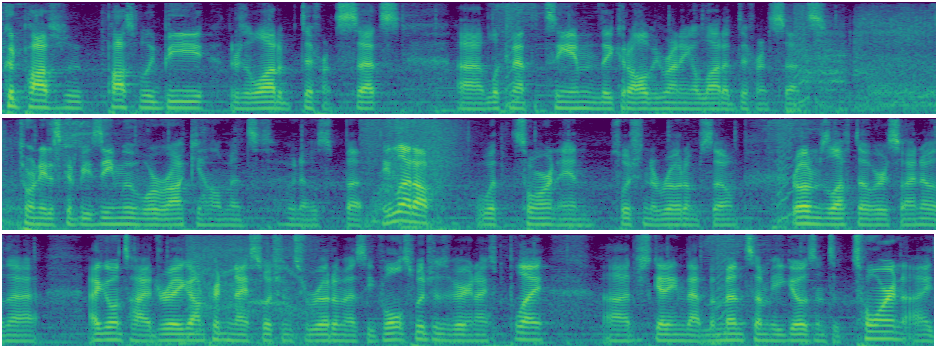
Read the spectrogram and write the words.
could possibly possibly be. There's a lot of different sets. Uh, looking at the team, they could all be running a lot of different sets. Tornadus could be Z-Move or Rocky Helmets, who knows. But he led off with Torn and switching to Rotom, so Rotom's left over, so I know that. I go into Hydreigon, pretty nice switch into Rotom as he Volt switches, very nice play. Uh, just getting that momentum, he goes into Torn. I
